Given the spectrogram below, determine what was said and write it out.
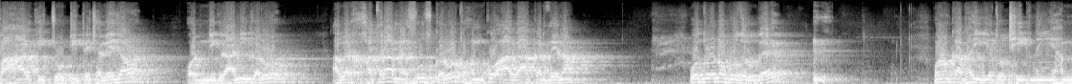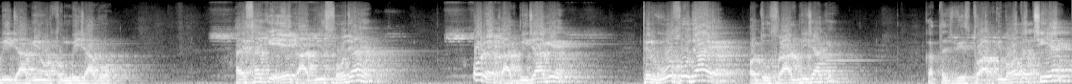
پہاڑ کی چوٹی پہ چلے جاؤ اور نگرانی کرو۔ اگر خطرہ محسوس کرو تو ہم کو آگاہ کر دینا۔ وہ دونوں بزرگ گئے۔ انہوں نے کہا، بھائی، یہ تو ٹھیک نہیں ہے، ہم بھی جاگیں اور تم بھی جاگو۔ ایسا کہ ایک آدمی سو جائے اور ایک آدمی جاگے، پھر وہ سو جائے اور دوسرا آدمی جاگے۔ کا تجویز تو آپ کی بہت اچھی ہے۔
